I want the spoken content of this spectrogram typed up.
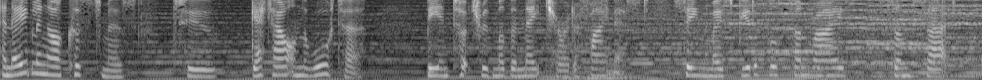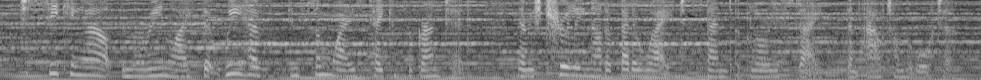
Enabling our customers to get out on the water, be in touch with Mother Nature at her finest, seeing the most beautiful sunrise, sunset, just seeking out the marine life that we have in some ways taken for granted. There is truly not a better way to spend a glorious day than out on the water.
